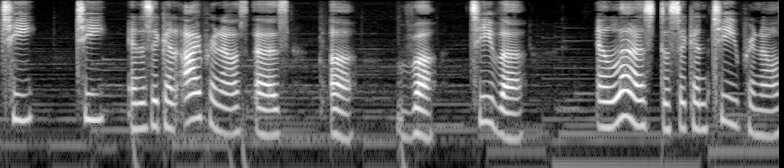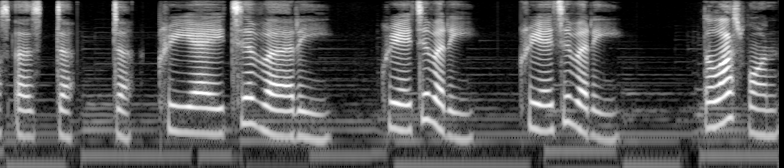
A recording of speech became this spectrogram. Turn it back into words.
t, t, and the second I pronounced as a, v, tiva. And last, the second T pronounced as d, d, creativity, creativity, creativity. The last one,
